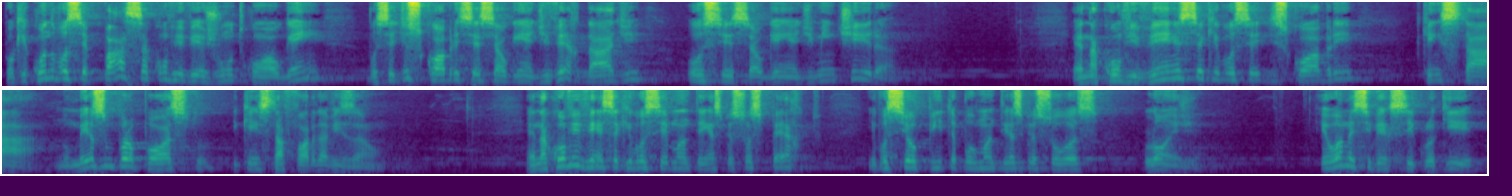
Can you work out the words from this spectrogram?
Porque quando você passa a conviver junto com alguém, você descobre se esse alguém é de verdade ou se esse alguém é de mentira. É na convivência que você descobre quem está no mesmo propósito e quem está fora da visão. É na convivência que você mantém as pessoas perto e você opta por manter as pessoas longe. Eu amo esse versículo aqui,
